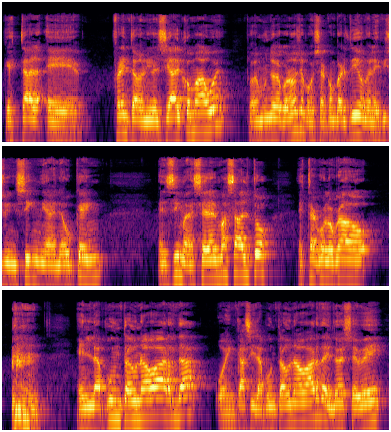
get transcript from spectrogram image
que está frente a la Universidad del Comahue. Todo el mundo lo conoce porque se ha convertido en el edificio insignia de Neuquén. Encima de ser el más alto, está colocado en la punta de una barda, o en casi la punta de una barda, y entonces se ve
